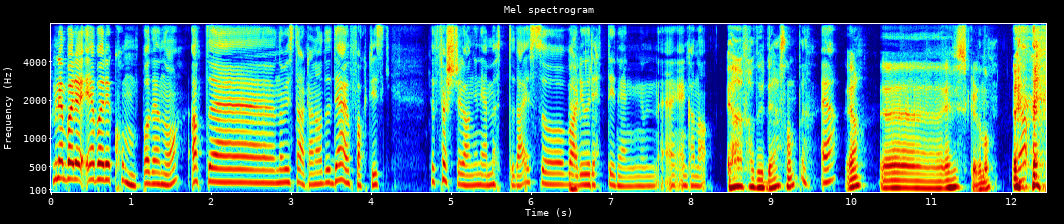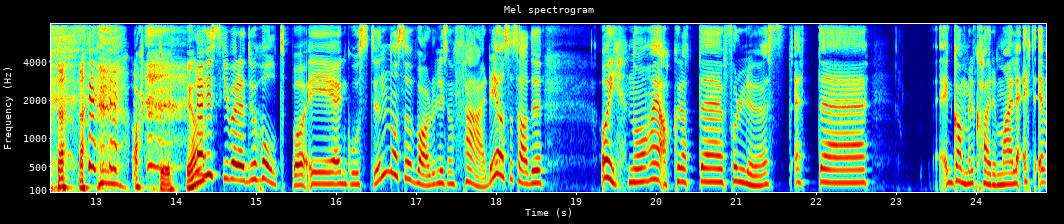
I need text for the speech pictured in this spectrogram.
Men jeg bare, jeg bare kom på det nå. At uh, når vi starta nå, det, det er jo faktisk første gangen jeg møtte deg, så var det jo rett inn i en, en kanal. Ja, fader, det er sant, det. Ja. Ja, eh, jeg husker det nå. Ja. Artig. Ja. Jeg husker bare du holdt på i en god stund, og så var du liksom ferdig, og så sa du Oi, nå har jeg akkurat uh, forløst et uh, gammel karma, eller et, et,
